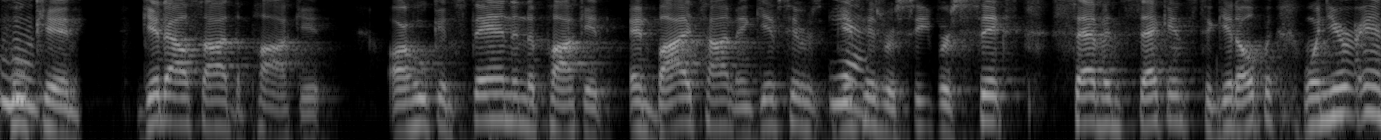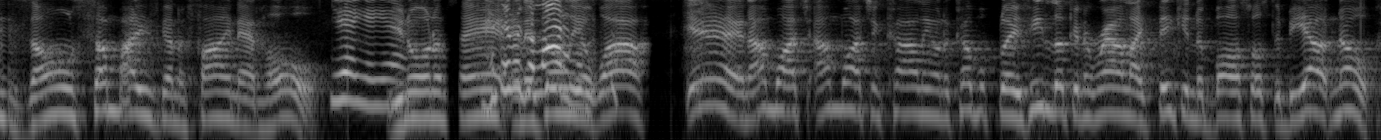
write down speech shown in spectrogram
mm-hmm. who can get outside the pocket or who can stand in the pocket and buy time and gives his yeah. give his receiver six, seven seconds to get open. When you're in zone, somebody's gonna find that hole. Yeah, yeah, yeah. You know what I'm saying? And, and it's only a while. Yeah, and I'm watching I'm watching Conley on a couple plays. He's looking around like thinking the ball's supposed to be out. No,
